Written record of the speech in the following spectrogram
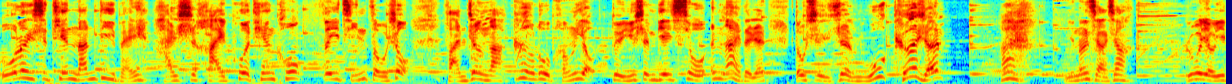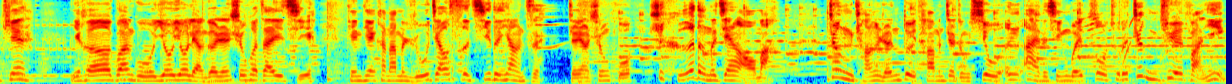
无论是天南地北，还是海阔天空、飞禽走兽，反正啊，各路朋友对于身边秀恩爱的人都是忍无可忍。哎，你能想象，如果有一天？你和关谷悠悠两个人生活在一起，天天看他们如胶似漆的样子，这样生活是何等的煎熬吗？正常人对他们这种秀恩爱的行为做出的正确反应，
